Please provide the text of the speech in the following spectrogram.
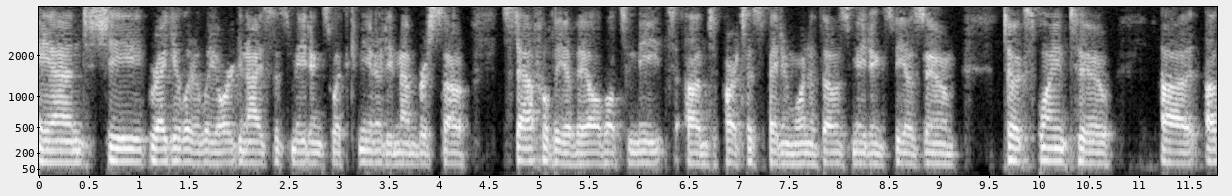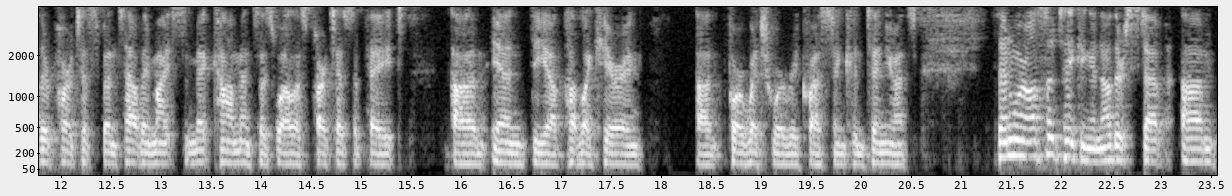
and she regularly organizes meetings with community members. So staff will be available to meet, um, to participate in one of those meetings via Zoom to explain to uh, other participants how they might submit comments as well as participate um, in the uh, public hearing uh, for which we're requesting continuance. Then we're also taking another step. Um,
